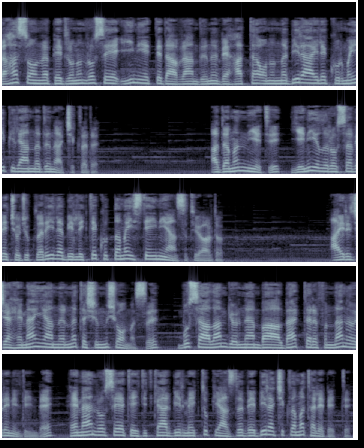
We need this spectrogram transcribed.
daha sonra Pedro'nun Rosa'ya iyi niyetle davrandığını ve hatta onunla bir aile kurmayı planladığını açıkladı. Adamın niyeti, yeni yılı Rosa ve çocuklarıyla birlikte kutlama isteğini yansıtıyordu. Ayrıca hemen yanlarına taşınmış olması, bu sağlam görünen Bağ Albert tarafından öğrenildiğinde, hemen Rosa'ya tehditkar bir mektup yazdı ve bir açıklama talep etti.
